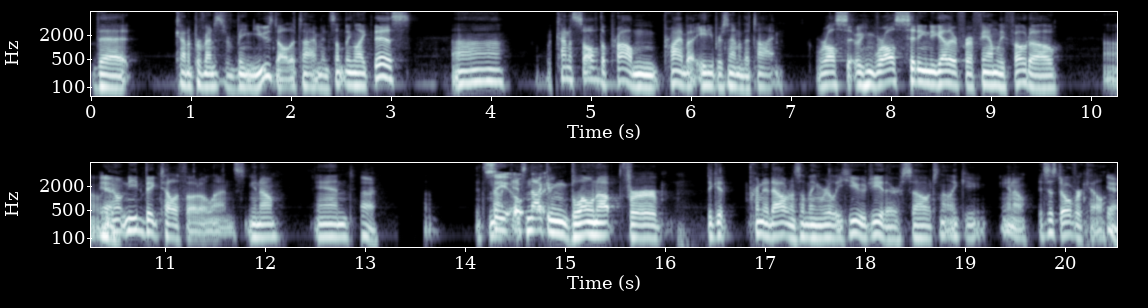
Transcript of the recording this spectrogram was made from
that kind of prevents it from being used all the time. And something like this uh, would kind of solve the problem probably about eighty percent of the time. We're all we're all sitting together for a family photo. Uh, yeah. We don't need big telephoto lens, you know, and oh. it's See, not it's not getting blown up for to get printed out on something really huge either. So it's not like you, you know, it's just overkill. Yeah.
